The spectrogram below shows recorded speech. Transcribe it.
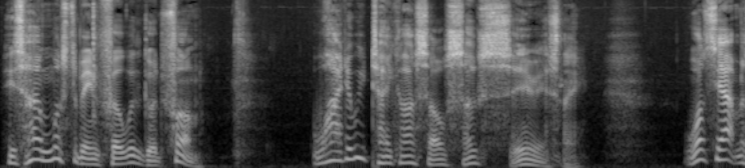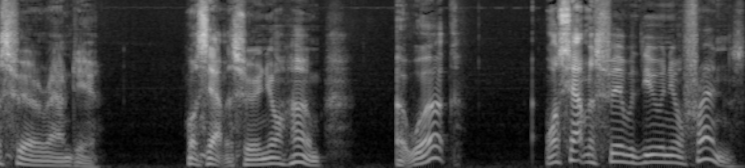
His home must have been filled with good fun. Why do we take ourselves so seriously? What's the atmosphere around you? What's the atmosphere in your home? At work? What's the atmosphere with you and your friends?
